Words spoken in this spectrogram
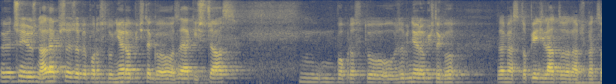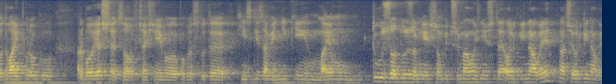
E, Czy już na lepsze, żeby po prostu nie robić tego za jakiś czas. Mm, Po prostu, żeby nie robić tego zamiast co 5 lat, to na przykład co 2,5 roku, albo jeszcze co wcześniej, bo po prostu te chińskie zamienniki mają dużo, dużo mniejszą wytrzymałość niż te oryginały, znaczy oryginały,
